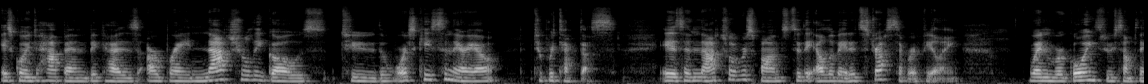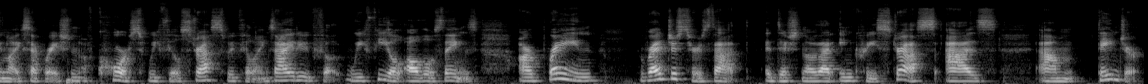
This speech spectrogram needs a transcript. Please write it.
is going to happen because our brain naturally goes to the worst case scenario to protect us is a natural response to the elevated stress that we're feeling. When we're going through something like separation, of course, we feel stress, we feel anxiety, we feel, we feel all those things. Our brain registers that additional, that increased stress as um, danger.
